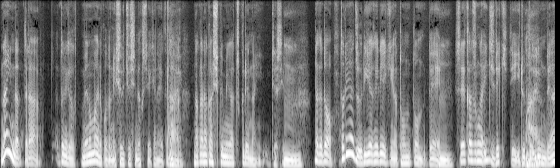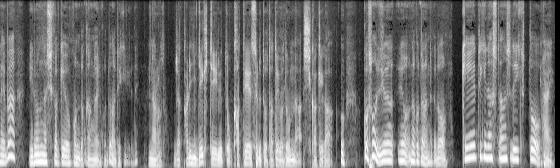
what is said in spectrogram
ないんだったら、とにかく目の前のことに集中しなくちゃいけないから、はいなかなか仕組みが作れないんですよ。うん。だけど、とりあえず売上利益がトントンで、うん生活が維持できているというんであれば、い、ろんな仕掛けを今度考えることができるよね。なるほど。じゃあ仮にできていると仮定すると、例えばどんな仕掛けが？うん、これそう重要なことなんだけど、経営的なスタンスでいくと、はい。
